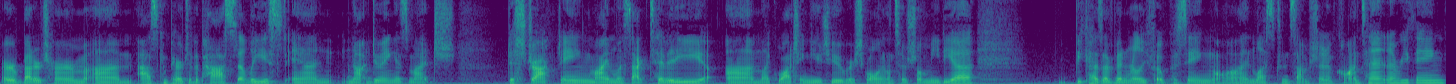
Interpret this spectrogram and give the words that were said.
or better term, um, as compared to the past at least, and not doing as much distracting, mindless activity um, like watching YouTube or scrolling on social media because I've been really focusing on less consumption of content and everything,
